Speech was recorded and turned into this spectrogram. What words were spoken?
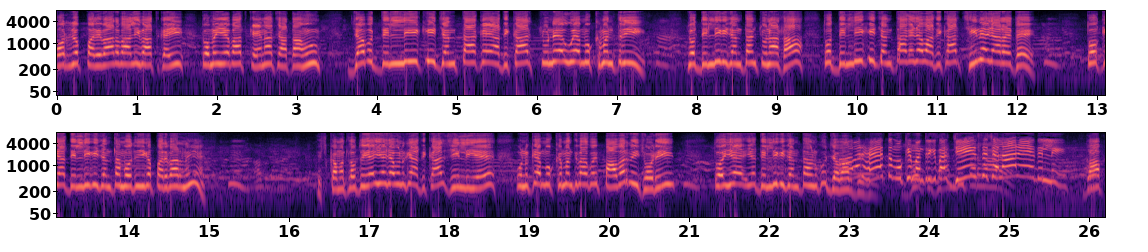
और जो परिवार वाली बात कही तो मैं ये बात कहना चाहता हूँ जब दिल्ली की जनता के अधिकार चुने हुए मुख्यमंत्री हाँ। जो दिल्ली की जनता ने चुना था तो दिल्ली की जनता के जब अधिकार छीने जा रहे थे तो क्या दिल्ली की जनता मोदी जी का परिवार नहीं है? इसका मतलब तो यही है जब उनके अधिकार छीन लिए उनके मुख्यमंत्री पास कोई पावर नहीं छोड़ी तो ये ये दिल्ली की जनता उनको जवाब है तो मुख्यमंत्री के पास जेल से चला रहे हैं दिल्ली। तो आप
